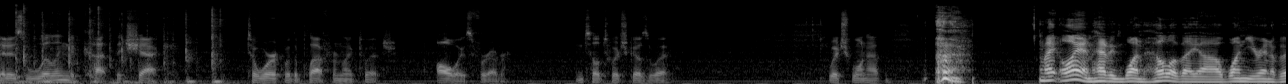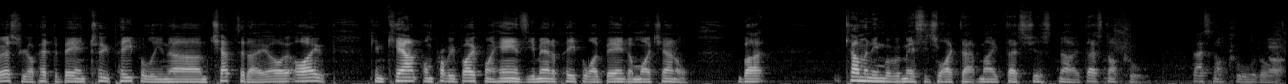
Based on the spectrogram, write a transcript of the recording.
that is willing to cut the check to work with a platform like Twitch. Always, forever. Until Twitch goes away. Which won't happen. Mate, I am having one hell of a uh, one year anniversary. I've had to ban two people in um, chat today. I, I can count on probably both my hands the amount of people I banned on my channel. But coming in with a message like that, mate, that's just, no, that's not cool. That's not cool at all. Oh,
